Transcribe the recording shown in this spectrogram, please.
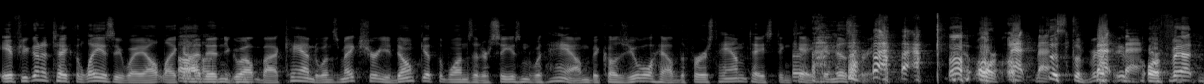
If you're going to take the lazy way out, like I Uh-huh. did, and you go out and buy canned ones, make sure you don't get the ones that are seasoned with ham because you will have the first ham tasting cake in history. or fatback. Just the very, Fatback. or fatback.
